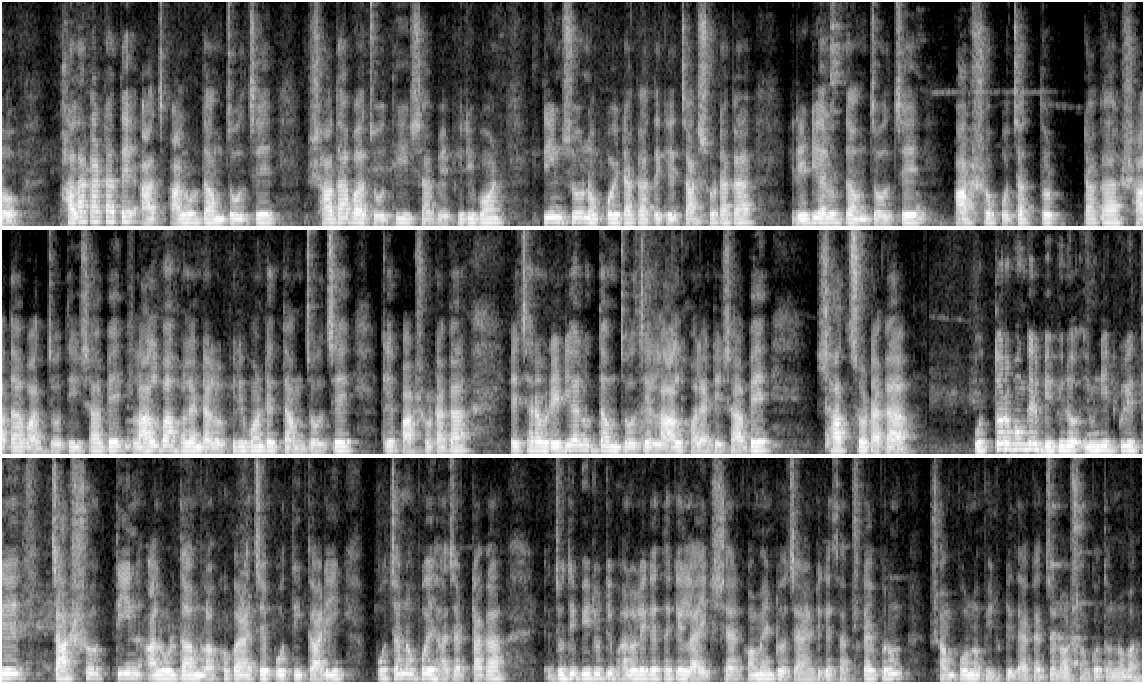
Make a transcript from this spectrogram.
ফালাকাটাতে আজ আলুর দাম চলছে সাদা বা জ্যোতি হিসাবে ফ্রি বন্ড তিনশো নব্বই টাকা থেকে চারশো টাকা। রেডি আলুর দাম চলছে পাঁচশো পঁচাত্তর টাকা, সাদা বা জ্যোতি হিসাবে, লাল বা হল্যান্ড আলুর ফ্রি বন্ডের দাম চলছে কে পাঁচশো টাকা। এছাড়াও রেডি আলুর দাম চলছে লাল হল্যান্ড হিসাবে সাতশো টাকা। উত্তরবঙ্গের বিভিন্ন ইউনিটগুলিতে চারশো তিন আলুর দাম লক্ষ্য করা যাচ্ছে প্রতি গাড়ি পঁচানব্বই হাজার টাকা। যদি ভিডিওটি ভালো লেগে থাকে, লাইক, শেয়ার, কমেন্ট ও চ্যানেলটিকে সাবস্ক্রাইব করুন। সম্পূর্ণ ভিডিওটি দেখার জন্য অসংখ্য ধন্যবাদ।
